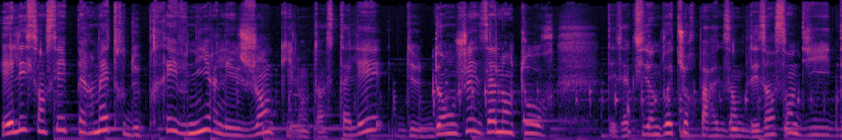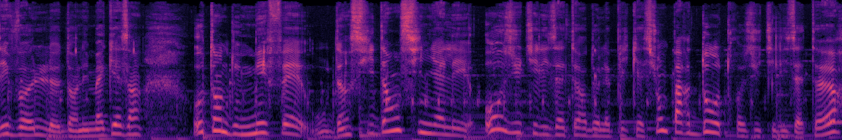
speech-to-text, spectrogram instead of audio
Et elle est censée permettre de prévenir les gens qui l'ont installée de dangers alentours. Des accidents de voiture par exemple, des incendies, des vols dans les magasins Autant de méfaits ou d'incidents signalés aux utilisateurs de l'application par d'autres utilisateurs,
